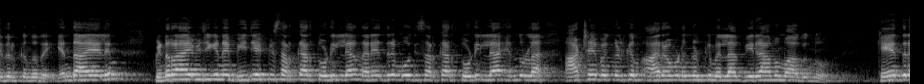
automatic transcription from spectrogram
എതിർക്കുന്നത്. എന്തായാലും പിണറായി വിജയനെ ബി ജെ പി സർക്കാർ തൊടില്ല നരേന്ദ്രമോദി സർക്കാർ തൊടില്ല എന്നുള്ള ആക്ഷേപങ്ങൾക്കും ആരോപണങ്ങൾക്കും എല്ലാം വിരാമമാകുന്നു. കേന്ദ്ര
